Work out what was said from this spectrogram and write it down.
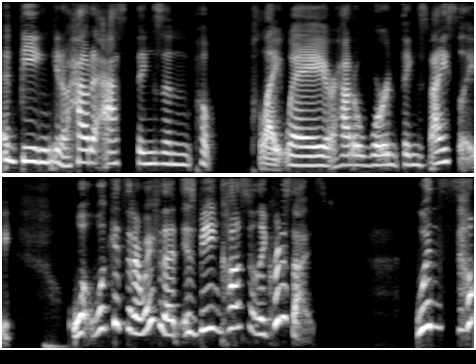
and being, you know, how to ask things in po- polite way or how to word things nicely. What what gets in our way for that is being constantly criticized. When someone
